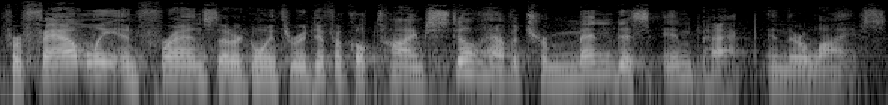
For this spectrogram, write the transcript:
for family and friends that are going through a difficult time still have a tremendous impact in their lives.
